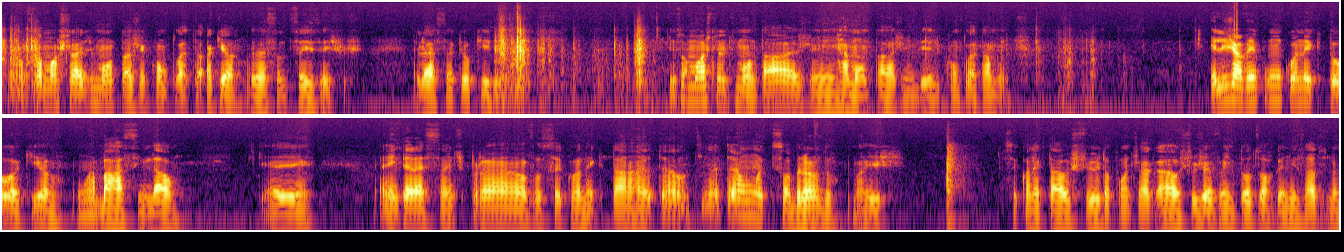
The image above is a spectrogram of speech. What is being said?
Então, para mostrar a desmontagem completa. Aqui ó, a versão de 6 eixos. Era essa que eu queria. Aqui só mostra a desmontagem, remontagem dele completamente. Ele já vem com um conector aqui, ó, uma barra Sindal, que é, é interessante para você conectar. Eu, até, eu tinha até um aqui sobrando, mas você conectar os fios da ponte H, os fios já vêm todos organizados na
